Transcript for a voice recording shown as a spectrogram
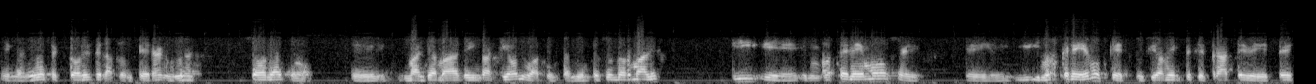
en algunos sectores de la frontera, en unas zonas o, eh, mal llamadas de invasión o asentamientos normales, y eh, no tenemos y no creemos que exclusivamente se trate de este,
